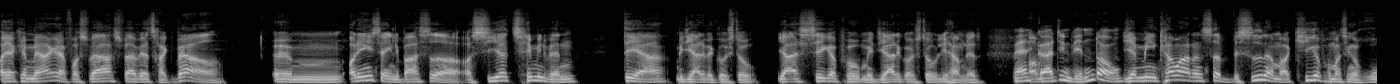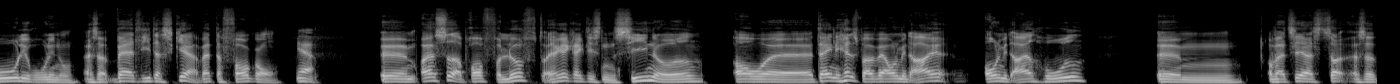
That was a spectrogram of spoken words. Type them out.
Og jeg kan mærke, at jeg får svært svær ved at trække vejret. Øhm, og det eneste, jeg egentlig bare sidder og siger til min ven, det er, at mit hjerte vil gå i stå. Jeg er sikker på, at mit hjerte går i stå lige her om lidt. Hvad om- gør din ven dog? Ja, min kammerat han sidder ved siden af mig og kigger på mig og tænker, rolig, rolig nu. Altså, hvad er det lige, der sker? Hvad er der foregår? Ja. Øhm, og jeg sidder og prøver at få luft, og jeg kan ikke rigtig sådan sige noget. Og øh, der er egentlig helst bare at være oven i mit eget, oven i mit eget hoved. Øhm, og være til at stå, altså,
